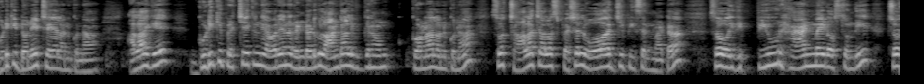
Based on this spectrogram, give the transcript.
గుడికి డొనేట్ చేయాలనుకున్నా అలాగే గుడికి ప్రత్యేకంగా ఎవరైనా రెండు అడుగుల ఆండాల విగ్రహం కొనాలనుకున్నా. సో చాలా చాలా స్పెషల్ ఓఆర్జీ పీస్ అన్నమాట. సో ఇది ప్యూర్ హ్యాండ్ మేడ్ వస్తుంది. సో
